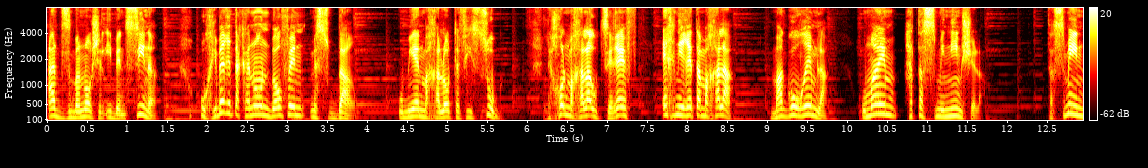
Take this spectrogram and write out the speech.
עד זמנו של אבן סינה, הוא חיבר את הקנון באופן מסודר. הוא מיין מחלות לפי סוג. לכל מחלה הוא צירף איך נראית המחלה, מה גורם לה, ומהם התסמינים שלה. תסמין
